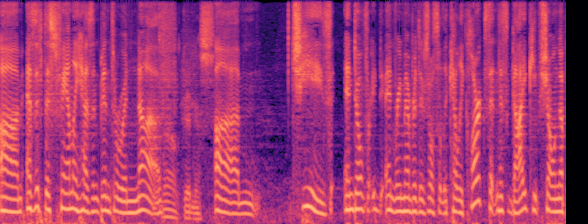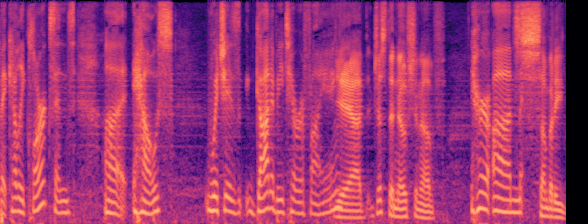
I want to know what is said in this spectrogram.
um, as if this family hasn't been through enough. Oh goodness. Jeez, and don't and remember, there's also the Kelly Clarkson. This guy keeps showing up at Kelly Clarkson's uh, house, which is got to be terrifying. yeah, just the notion of Her um, somebody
